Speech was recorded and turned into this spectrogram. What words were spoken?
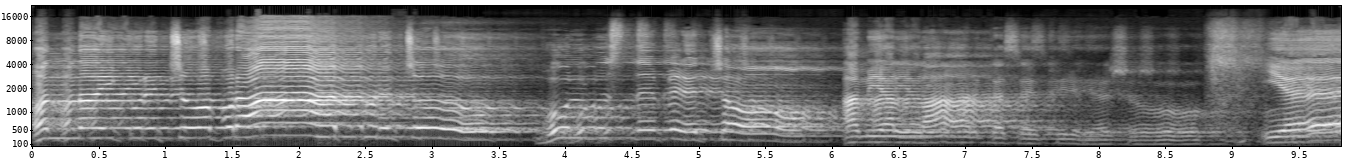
অন্যায় করেছ, অপরাধ করেছ ভুল বুঝতে পেরেছ আমি আল্লাহর কাছে ফিরে আসো ইয়া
